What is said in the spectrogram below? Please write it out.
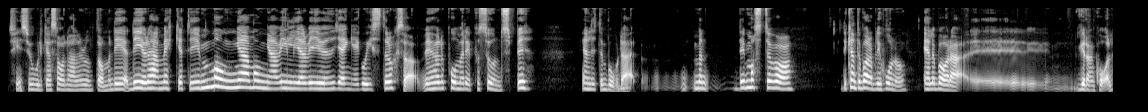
Det finns ju olika salhallar runt om. Men det, det är ju det här mäcket. Det är ju många, många viljor. Vi är ju en gäng egoister också. Vi höll på med det på Sundsby. En liten bod där. Men det måste vara... Det kan inte bara bli honung eller bara eh, grönkål.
